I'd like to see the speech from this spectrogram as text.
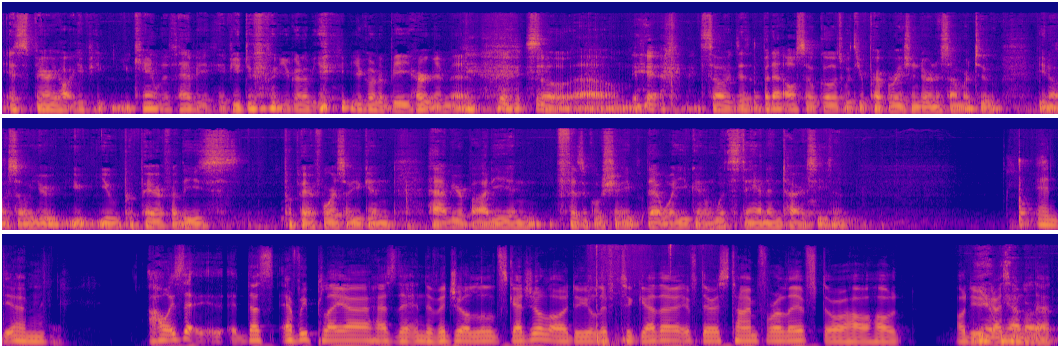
it's very hard if you you can't lift heavy if you do you're gonna be you're gonna be hurting man so um, yeah so just, but that also goes with your preparation during the summer too you know so you you you prepare for these prepare for it so you can have your body in physical shape that way you can withstand an entire season and um how is it? Does every player has their individual little schedule, or do you lift together if there is time for a lift, or how how how do you yeah, guys handle that?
